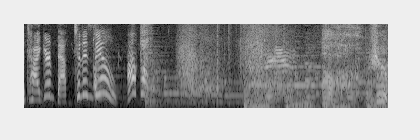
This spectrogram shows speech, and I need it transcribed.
The tiger back to the zoo. Okay. Oh, phew.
